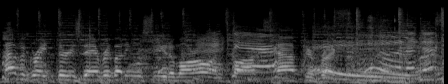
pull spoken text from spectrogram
Have a great Thursday, everybody. We'll see you tomorrow on Fox After Breakfast. Oh, that's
